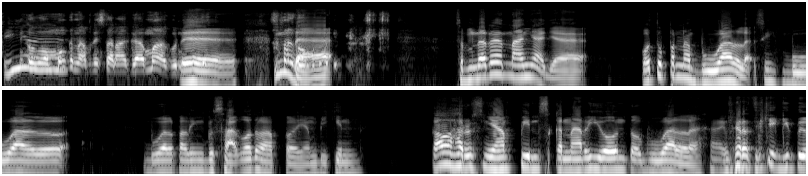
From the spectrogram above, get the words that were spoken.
iya. kau ngomong kena penistaan agama aku nih Eh, enggak. Sebenarnya nanya aja. Kau tuh pernah bual gak sih? Bual bual paling besar kau tuh apa yang bikin kau harus nyiapin skenario untuk bual lah. Ibaratnya kayak gitu.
